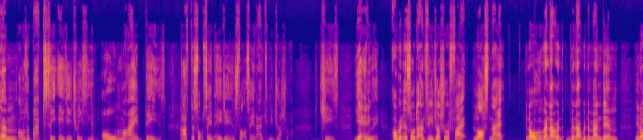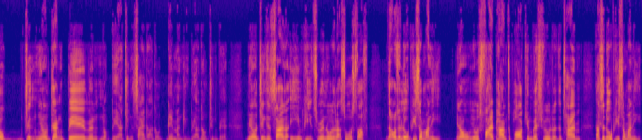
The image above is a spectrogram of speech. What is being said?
Um, I was about to say AJ Tracey. Oh my days! I have to stop saying AJ and start saying Anthony Joshua. Jeez. Yeah. Anyway, I went and saw the Anthony Joshua fight last night. You know, we went out with, went out with the man them you know, drink, you know, drank beer and not beer. I drink cider. I don't. Them man drink beer. I don't drink beer. You know, drinking cider, eating pizza, and all of that sort of stuff. That was a little piece of money. You know, it was five pound to park in Westfield at the time. That's a little piece of money.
